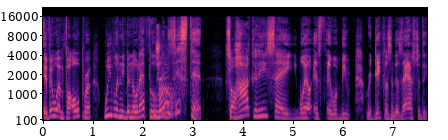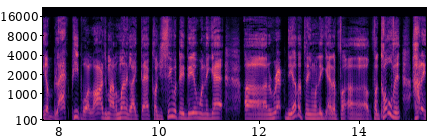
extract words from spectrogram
If it wasn't for Oprah, we wouldn't even know that food True. existed. So how could he say, well, it would be ridiculous and disastrous to give black people a large amount of money like that? Because you see what they did when they got uh, the rep, the other thing when they got it for uh, for COVID, how they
